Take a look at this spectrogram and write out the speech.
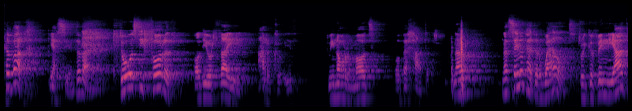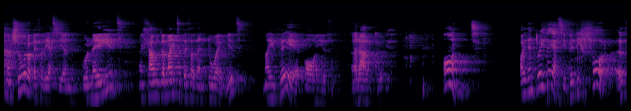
cyfarch Iesu yn dyfa. Dos i ffwrdd oddi wrthau arglwydd, dwi'n ormod o bechadr. Nawr, nath Seimon Pedr weld drwy gyfuniad mae'n siŵr o beth oedd Iesu yn gwneud, yn llawn gymaint o beth oedd e'n dweud, mae fe oedd yr arglwydd. Ond, oedd e'n dweud Iesu fynd i ffwrdd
